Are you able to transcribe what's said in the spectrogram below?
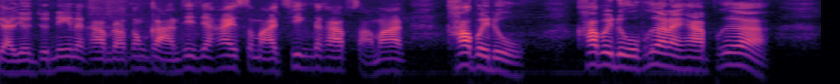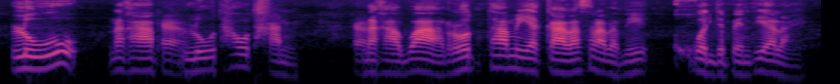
อย่ายนต์จุนนิ่งนะครับเราต้องการที่จะให้สมาชิกนะครับ สามารถเข้าไปดู เข้าไปดูเพื่ออะไรครับ เพื่อรู้นะครับ ครับรู้เท่าทันครับนะครับ ว่ารถถ้ามีอาการลักษณะแบบนี้ควรจะเป็นที่อะไรครับ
